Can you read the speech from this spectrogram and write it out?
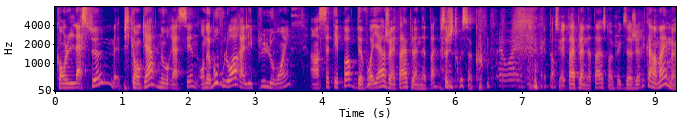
qu'on l'assume, puis qu'on garde nos racines. On a beau vouloir aller plus loin en cette époque de voyage interplanétaire. Ça, j'ai trouvé ça cool. Parce que interplanétaire, c'est un peu exagéré quand même.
